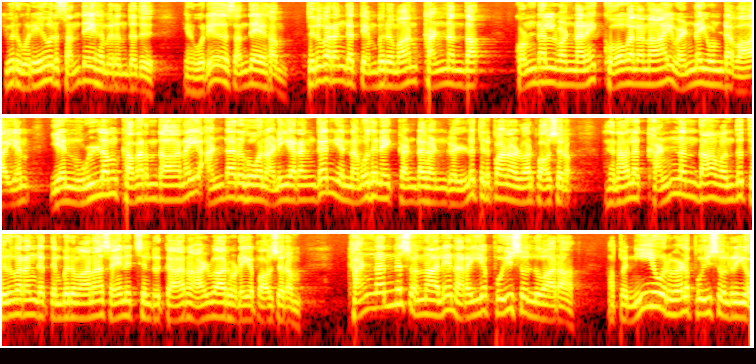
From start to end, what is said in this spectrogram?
இவர் ஒரே ஒரு சந்தேகம் இருந்தது. என் ஒரே ஒரு சந்தேகம். திருவரங்க தெம்பெருமான் கண்ணன் தான் கொண்டல் வண்ணனை கோவலனாய் வெண்ணையுண்ட வாயன் என் உள்ளம் கவர்ந்தானை அண்டர்கோன் அணியரங்கன் என் அமுதனை கண்டகன்கள்னு திருப்பானாழ்வார் பாசுரம். அதனால கண்ணன் தான் வந்து திருவரங்க தெம்பெருமானா சயனிச்சுருக்காருன்னு ஆழ்வாருடைய பாசுரம். கண்ணன்னு சொன்னாலே நிறைய பொய் சொல்லுவாராம். அப்ப நீ ஒருவேளை பொய் சொல்றியோ?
